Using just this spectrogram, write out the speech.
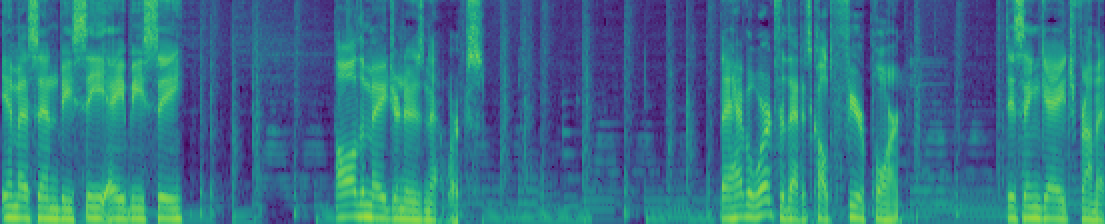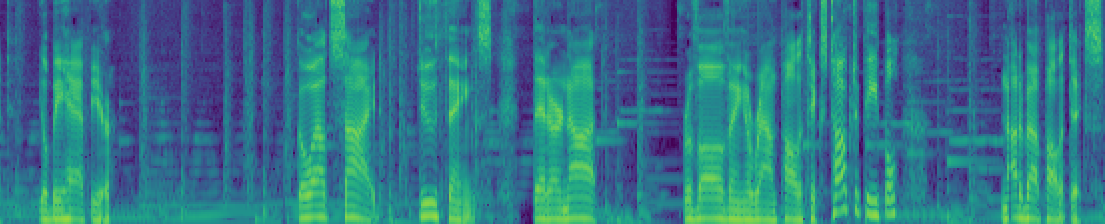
MSNBC, ABC, all the major news networks. They have a word for that. It's called fear porn. Disengage from it. You'll be happier. Go outside. Do things that are not revolving around politics. Talk to people, not about politics.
